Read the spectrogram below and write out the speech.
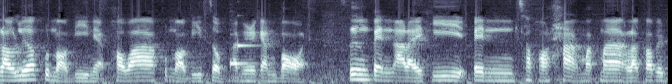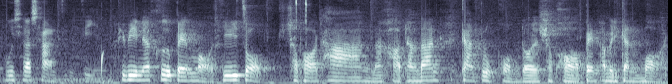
เราเลือกคุณหมอบีเนี่ยเพราะว่าคุณหมอบีจบอเมริกันบอร์ด ซึ่งเป็นอะไรที่เป็นเฉพาะทางมากๆ แล้วก็เป็นผู้เชี่ยวชาญจริงๆ พี่บีเนี่ยคือเป็นหมอที่จบเฉพาะทางนะครับทางด้านการปลูกผมโดยเฉพาะเป็นอเมริกันบอร์ด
